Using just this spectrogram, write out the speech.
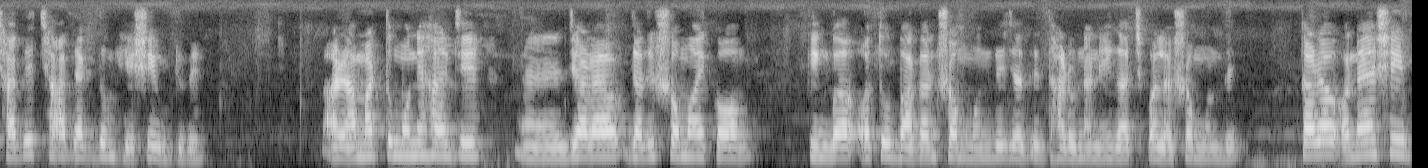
ছাদে ছাদ একদম হেসে উঠবে। আর আমার তো মনে হয় যে যারা, যাদের সময় কম কিংবা অত বাগান সম্বন্ধে, যাদের ধারণা নেই, গাছপালা সম্বন্ধে, তারা অনায়াসেই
